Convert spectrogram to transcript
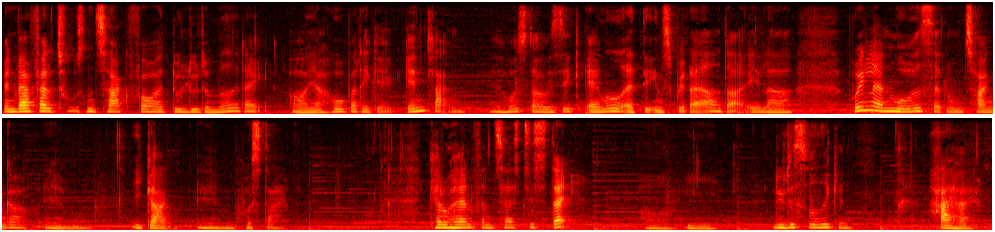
Men i hvert fald tusind tak for, at du lyttede med i dag, og jeg håber, det gav genklang hos dig, hvis ikke andet, at det inspirerede dig, eller på en eller anden måde satte nogle tanker øh, i gang øh, hos dig. Kan du have en fantastisk dag, og vi lyttes ved igen. Hej hej.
